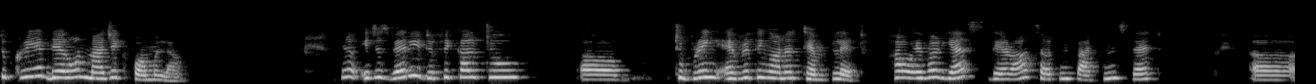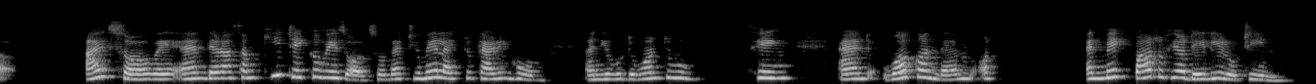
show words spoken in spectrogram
to create their own magic formula. You know, it is very difficult to uh, to bring everything on a template. However, yes, there are certain patterns that uh, I saw, where, and there are some key takeaways also that you may like to carry home, and you would want to think and work on them or, and make part of your daily routine.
